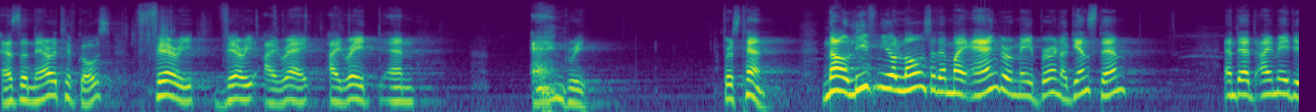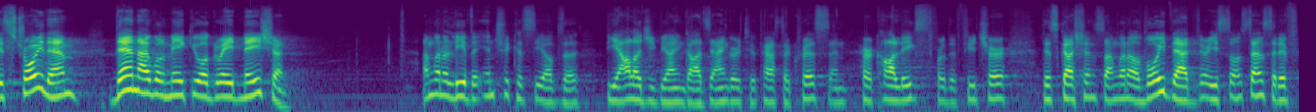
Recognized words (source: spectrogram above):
as the narrative goes, very, very irate, irate and angry. Verse 10 Now leave me alone so that my anger may burn against them and that I may destroy them. Then I will make you a great nation. I'm going to leave the intricacy of the theology behind God's anger to Pastor Chris and her colleagues for the future discussion. So I'm going to avoid that very sensitive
